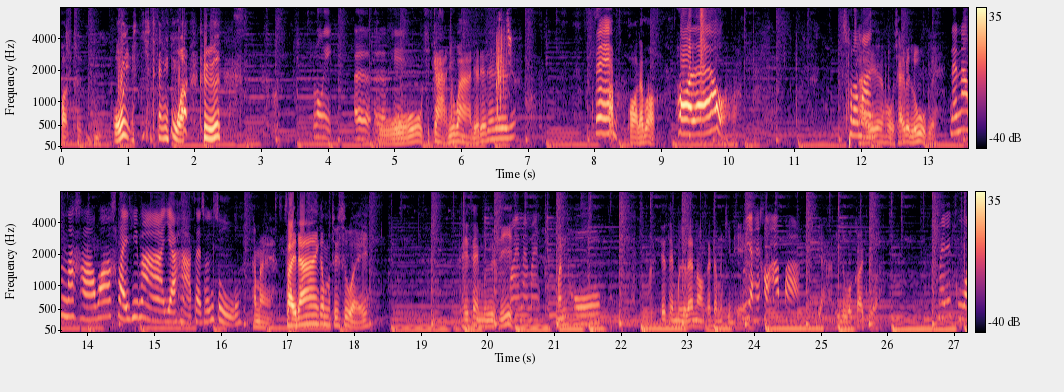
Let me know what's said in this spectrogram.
ปอดถือโอ้ยแทงหัว ถือ ลงอีก เออเออโอ้โอโหเค ขี้กากนี่หว่า เดี๋ยวเดี๋ยวเดี๋ยวเดี๋ยวเจ็บ พอแล้วบอก พอแล้ว อ๋อ ทรมานใช้โหใช้เป็นลูกเลยแนะนำนะคะว่าใครที่มาอย่าหาใส่ส้นสูง ทำไม ใส่ได้ก็มาสวยๆเทใส่มือสิไม่ไม่ไม่มันโฮกเทใส่มือแล้วน้องก็จะมากินเอหงนูอยากให้เขาอ้าปาก อย่าพี่รู้ว่าก้อยกลัวไม่ได้กลัว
